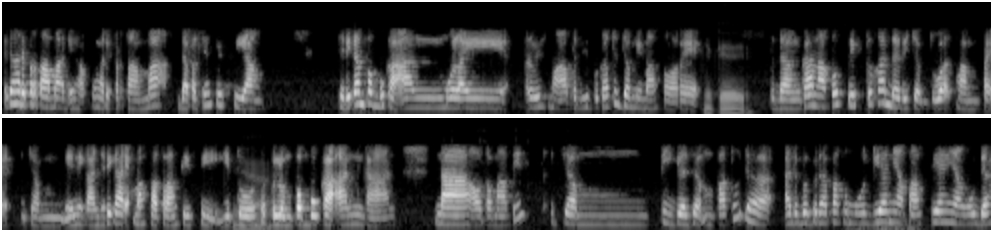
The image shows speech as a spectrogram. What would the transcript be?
itu hari pertama deh aku hari pertama dapatnya sih siang jadi kan pembukaan mulai Wisma Atlet dibuka tuh jam 5 sore. Oke. Okay. Sedangkan aku shift tuh kan dari jam 2 sampai jam ini kan. Jadi kayak masa transisi gitu yeah. sebelum pembukaan kan. Nah, otomatis jam 3 jam 4 tuh udah ada beberapa kemudian yang pasien yang udah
